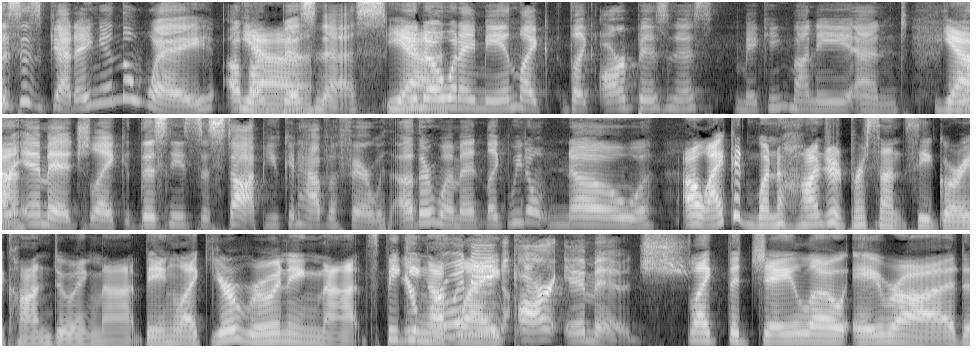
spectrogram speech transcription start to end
This is getting in the way of Yeah. our business. Yeah. You know what I mean? Like like our business making money and Yeah. your image like this needs to stop. You can have affair with other women. Like we don't know Oh, I could 100% see Gauri Khan doing that, being like, "You're ruining that." Speaking you're of like, our image. like the J Lo A Rod I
